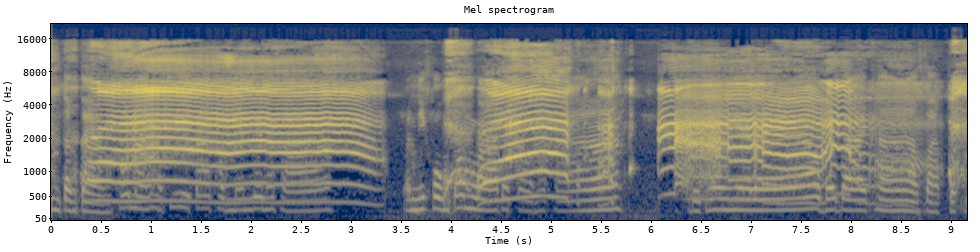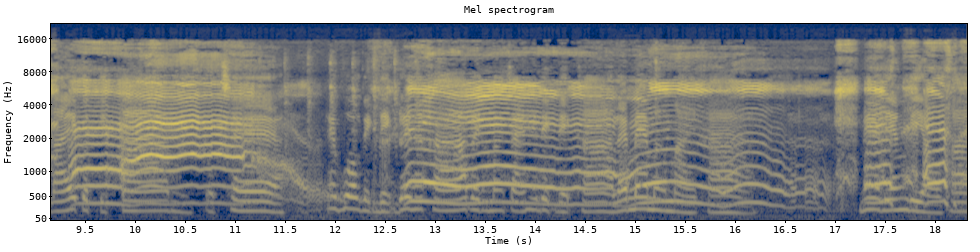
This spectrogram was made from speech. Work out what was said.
ำต่างๆ เข้ามาที่ใต้คอมเมนต์ด้วยนะคะ วันนี้คงต้องลาไปก่อนนะคะ เด็กงอแงแล้วบ๊ายบายค่ะ ฝากกดไลค์กดติดตาม กดแชร์ ให้พวกเด็กๆด้วยนะคะ เป็นกำลังใจให้เด็กๆค่ะ และแม่มือใหม่ค่ะ แม่เลี้ยงเดี่ยวค่ะ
